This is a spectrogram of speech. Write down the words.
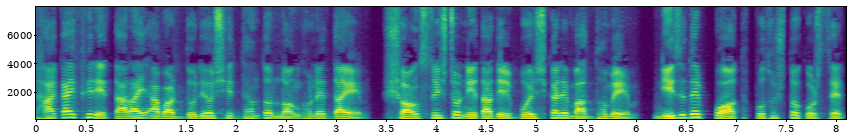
ঢাকায় ফিরে তারাই আবার দলীয় সিদ্ধান্ত লঙ্ঘনের দায়ে সংশ্লিষ্ট নেতাদের বহিষ্কারের মাধ্যমে নিজেদের পথ প্রশস্ত করছেন।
